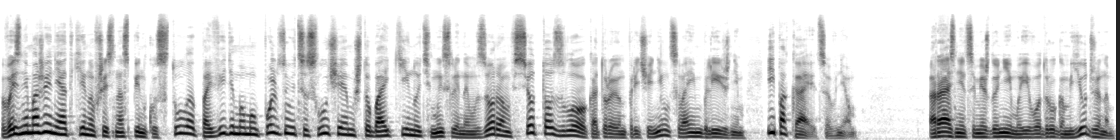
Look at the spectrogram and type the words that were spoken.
в изнеможении откинувшись на спинку стула, по-видимому, пользуется случаем, чтобы окинуть мысленным взором все то зло, которое он причинил своим ближним, и покаяться в нем. Разница между ним и его другом Юджином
